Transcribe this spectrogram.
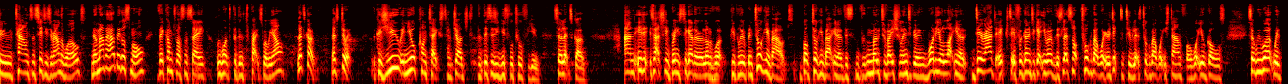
to towns and cities around the world, no matter how big or small. If they come to us and say, we want to put this into practice where we are, let's go. Let's do it. Because you, in your context, have judged that this is a useful tool for you. So let's go. And it, actually brings together a lot of what people who have been talking about. Bob talking about, you know, this motivational interviewing. What are your, like, you know, dear addict, if we're going to get you over this, let's not talk about what you're addicted to. Let's talk about what you stand for, what your goals. So we work with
